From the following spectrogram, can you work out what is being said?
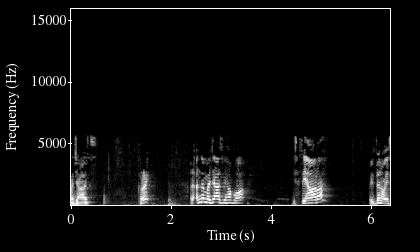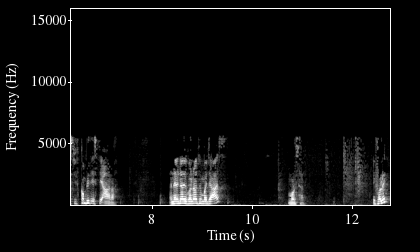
majaz. Correct? And under majaz we have what? Isti'ara. We've done our we've completed isti'ara. And then now we're going on to majaz. Mursal. You following?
